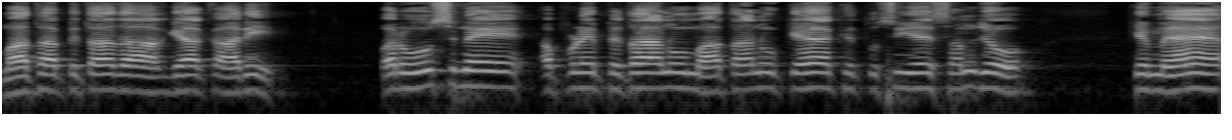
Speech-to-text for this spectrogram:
ਮਾਤਾ ਪਿਤਾ ਦਾ ਆਗਿਆਕਾਰੀ, ਪਰ ਉਸ ਨੇ ਆਪਣੇ ਪਿਤਾ ਨੂੰ, ਮਾਤਾ ਨੂੰ ਕਿਹਾ ਕਿ ਤੁਸੀਂ ਇਹ ਸਮਝੋ ਕਿ ਮੈਂ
